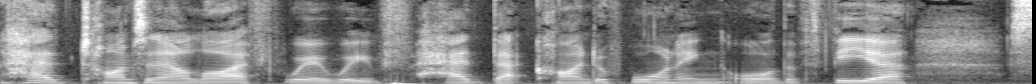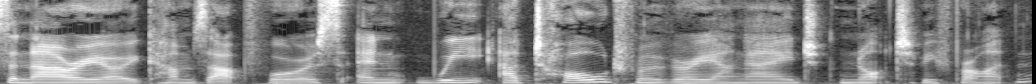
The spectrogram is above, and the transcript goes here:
had times in our life where we've had that kind of warning or the fear scenario comes up for us, and we are told from a very young age not to be frightened,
